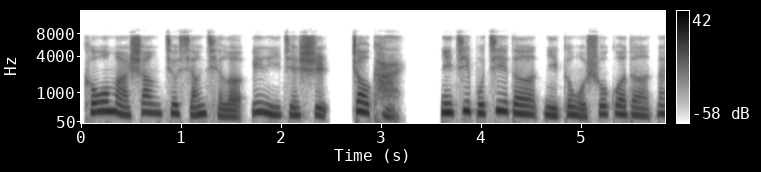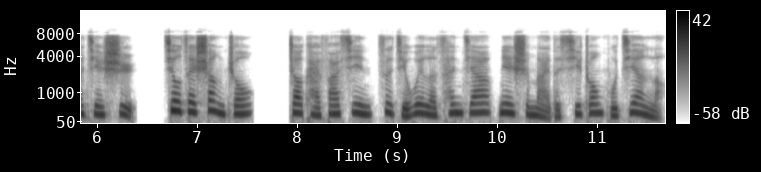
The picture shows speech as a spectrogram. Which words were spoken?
可我马上就想起了另一件事。赵凯，你记不记得你跟我说过的那件事？就在上周。赵凯发现自己为了参加面试买的西装不见了，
